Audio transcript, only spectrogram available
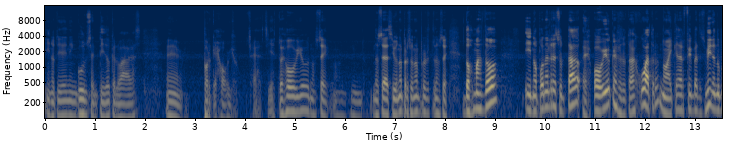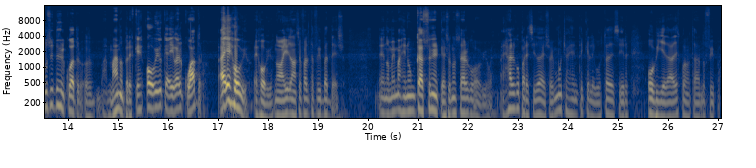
y no tiene ningún sentido que lo hagas eh, porque es obvio. O sea, si esto es obvio, no sé, no sé, si una persona, no sé, 2 más 2 y no pone el resultado, es obvio que el resultado es 4, no hay que dar feedback. Mira, no pusiste el 4. Eh, mano, pero es que es obvio que ahí va el 4. Ahí es obvio, es obvio. No, hay, hace falta feedback de eso. Eh, no me imagino un caso en el que eso no sea algo obvio. Es algo parecido a eso. Hay mucha gente que le gusta decir obviedades cuando está dando feedback.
